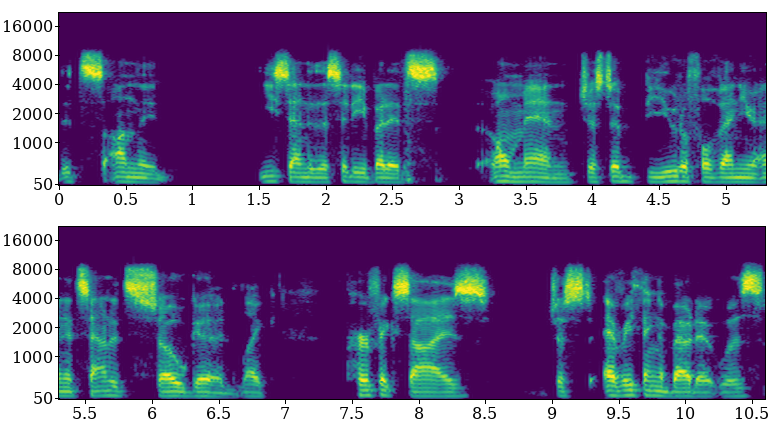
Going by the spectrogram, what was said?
It's on the east end of the city, but it's oh man, just a beautiful venue, and it sounded so good. Like perfect size. Just everything about it was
